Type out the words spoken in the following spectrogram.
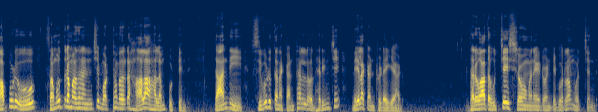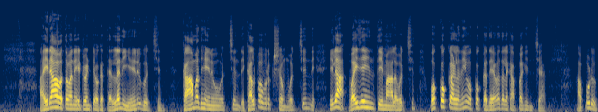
అప్పుడు సముద్ర మథనం నుంచి మొట్టమొదట హాలాహలం పుట్టింది. దాన్ని శివుడు తన కంఠంలో ధరించి నీలకంఠుడయ్యాడు. తరువాత ఉచ్చేశ్రవం అనేటువంటి గుర్రం వచ్చింది. ఐరావతం అనేటువంటి ఒక తెల్లని ఏనుగు వచ్చింది. కామధేనువు వచ్చింది. కల్పవృక్షం వచ్చింది. ఇలా వైజయంతిమాల వచ్చింది. ఒక్కొక్కళ్ళని ఒక్కొక్క దేవతలకు అప్పగించారు. అప్పుడు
